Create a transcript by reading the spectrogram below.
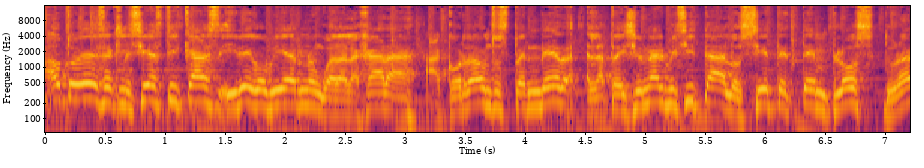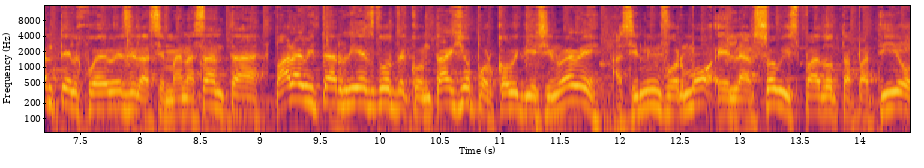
Autoridades eclesiásticas y de gobierno en Guadalajara acordaron suspender la tradicional visita a los siete templos durante el jueves de la Semana Santa para evitar riesgos de contagio por COVID-19. Así lo informó el arzobispado tapatío.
